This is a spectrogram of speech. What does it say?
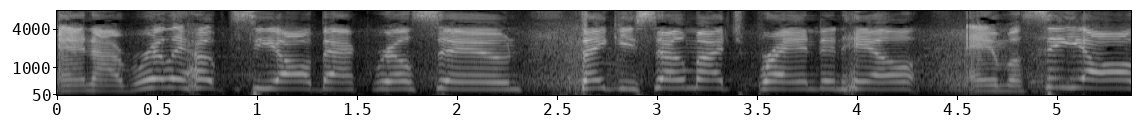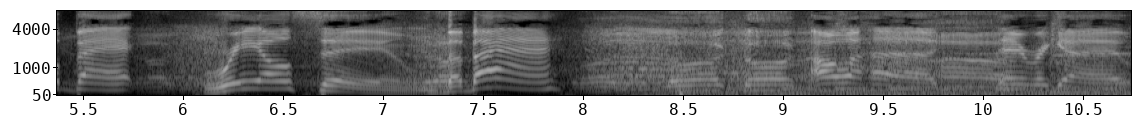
and I really hope to see y'all back real soon. Thank you so much, Brandon Hill, and we'll see y'all back real soon. Bye bye Look, look. Oh, a hug. Uh, there we go.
